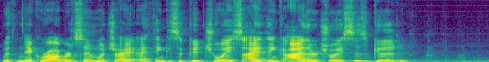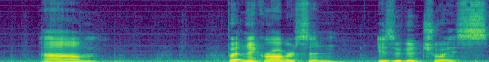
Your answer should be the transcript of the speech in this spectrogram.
with Nick Robertson, which I, I think is a good choice. I think either choice is good. Um, but Nick Robertson is a good choice.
